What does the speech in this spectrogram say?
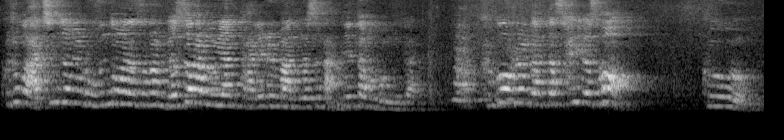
그리고 아침 저녁으로 운동하는 사람 몇 사람을 위한 다리를 만들어서는 안 된다고 봅니다. 그거를 갖다 살려서 그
